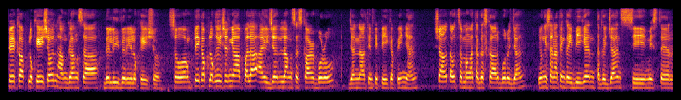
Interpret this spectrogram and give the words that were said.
pickup location hanggang sa delivery location. So ang pickup location nga pala ay dyan lang sa Scarborough. Dyan natin pipick upin yan. Shout out sa mga taga Scarborough dyan. Yung isa nating kaibigan, taga dyan, si Mr.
